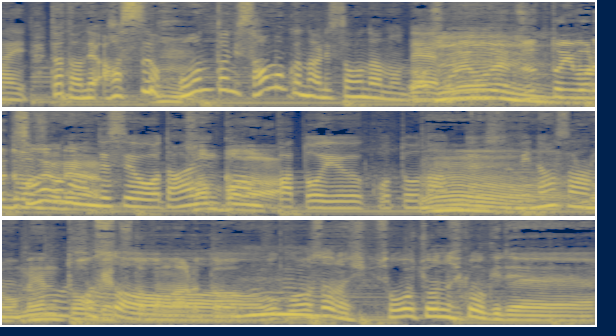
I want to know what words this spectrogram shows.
はい、ただね明日本当に寒くなりそうなので、それをねずっと言われてますよね。そうなんですよ。大寒寒波ということなんです。うん。皆さん路面凍結朝とかもあると。僕は朝の早朝の飛行機で、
